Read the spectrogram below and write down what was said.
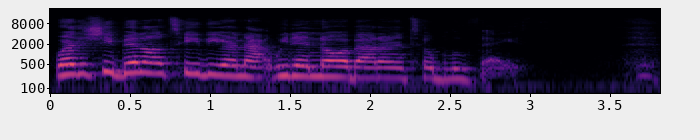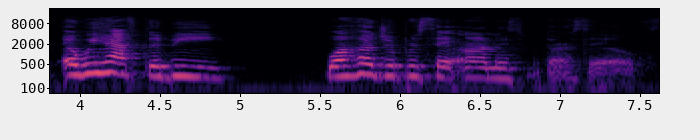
Whether she been on TV or not, we didn't know about her until Blueface. And we have to be 100% honest with ourselves.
